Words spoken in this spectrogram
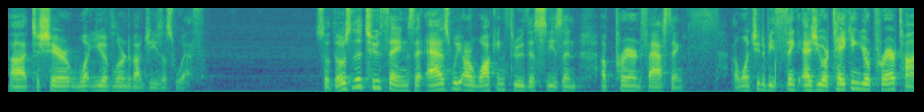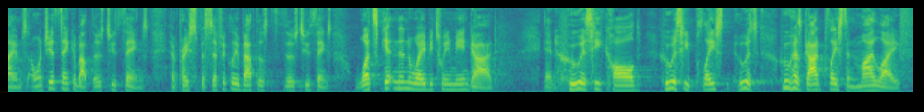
uh, to share what you have learned about Jesus with? So, those are the two things that as we are walking through this season of prayer and fasting, I want you to be think as you are taking your prayer times, I want you to think about those two things and pray specifically about those, those two things. What's getting in the way between me and God? And who is he called? Who is he placed? Who is who has God placed in my life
